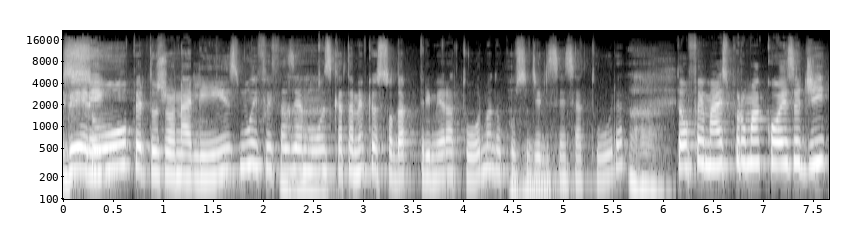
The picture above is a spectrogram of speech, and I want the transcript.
Doideira, hein? super do jornalismo e fui fazer música também, porque eu sou da primeira turma do curso de licenciatura. Aham. Então foi mais por uma coisa de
